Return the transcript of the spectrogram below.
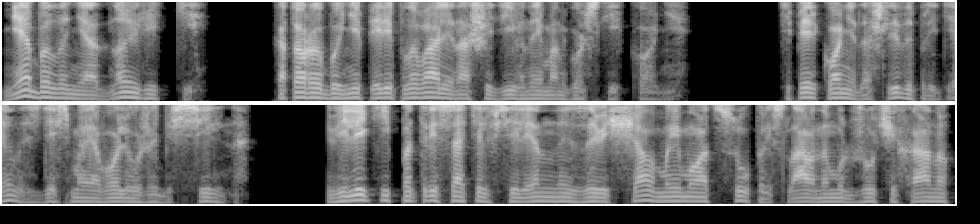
не было ни одной реки, которую бы не переплывали наши дивные монгольские кони. Теперь кони дошли до предела, здесь моя воля уже бессильна. Великий потрясатель вселенной завещал моему отцу, преславному Джучихану,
